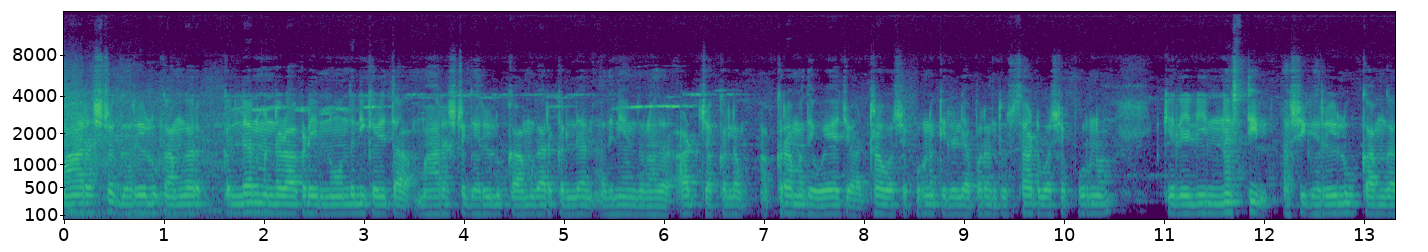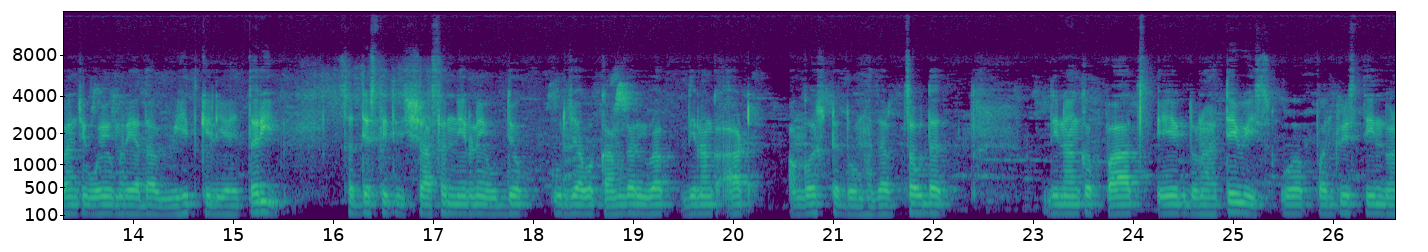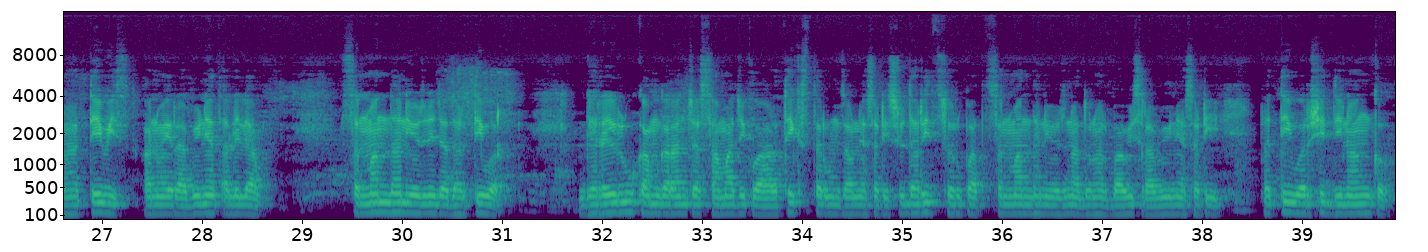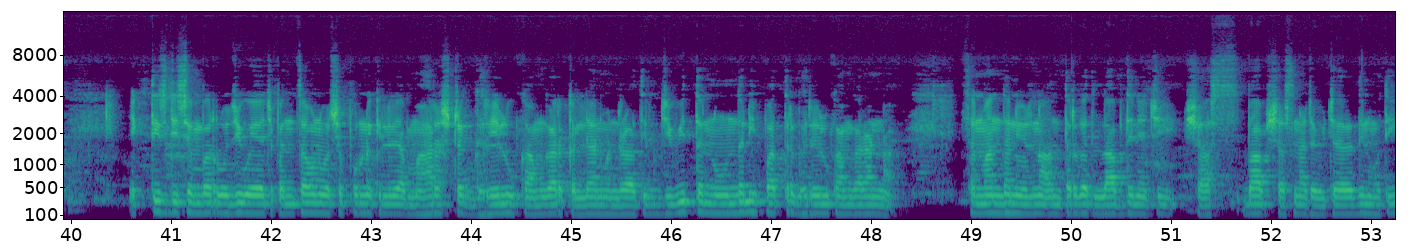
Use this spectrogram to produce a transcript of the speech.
महाराष्ट्र घरेलू कामगार कल्याण मंडळाकडे नोंदणीकरिता महाराष्ट्र घरेलू कामगार कल्याण अधिनियम दोन हजार आठच्या कलम अकरामध्ये वयाचे अठरा वर्ष पूर्ण केलेल्या परंतु साठ वर्ष पूर्ण केलेली नसतील अशी घरेलू कामगारांची वयोमर्यादा विहित केली आहे. तरी सद्यस्थितीत शासन निर्णय उद्योग ऊर्जा व कामगार विभाग दिनांक आठ ऑगस्ट दोन हजार चौदा दिनांक पाच एक दोन हजार तेवीस व पंचवीस तीन दोन हजार तेवीस अन्वये राबविण्यात आलेल्या सन्मानधन योजनेच्या धर्तीवर घरेलू कामगारांच्या सामाजिक व आर्थिक स्तर उंचावण्यासाठी सुधारित स्वरूपात सन्मानधन योजना दोन हजार बावीस राबविण्यासाठी प्रतिवर्षी दिनांक एकतीस डिसेंबर रोजी वयाचे पंचावन्न वर्ष पूर्ण केलेल्या महाराष्ट्र घरेलू कामगार कल्याण मंडळातील जीवित नोंदणीपात्र घरेलू कामगारांना सन्मानधन योजना अंतर्गत लाभ देण्याची शास बाब शासनाच्या विचाराधीन होती.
